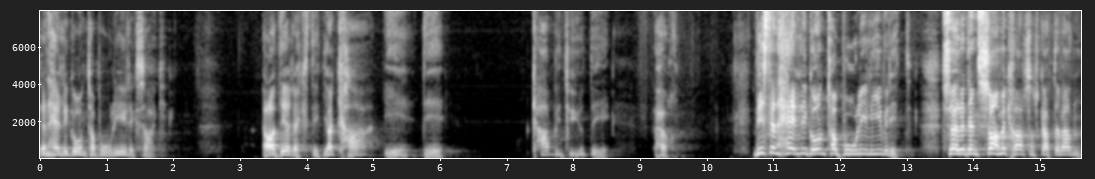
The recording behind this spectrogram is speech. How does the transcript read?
Den hellige ånd tar bolig i deg, sa jeg. Ja, det er riktig. Ja, hva er det? Hva betyr det? Hør. Hvis Den hellige ånd tar bolig i livet ditt, så er det den samme kraft som skapte verden.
